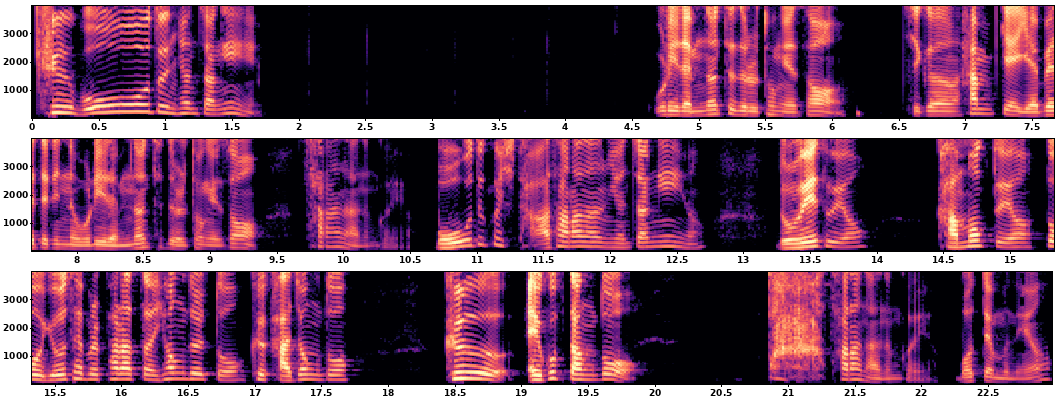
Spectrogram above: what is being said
그 모든 현장이 우리 랩런트들을 통해서 지금 함께 예배드리는 우리 랩런트들을 통해서 살아나는 거예요. 모든 것이 다 살아나는 현장이에요. 노예도요, 감옥도요, 또 요셉을 팔았던 형들도 그 가정도 그 애굽 땅도 다 살아나는 거예요. 뭐 때문에요?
